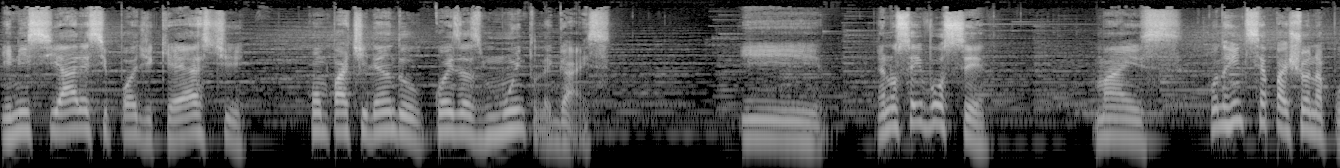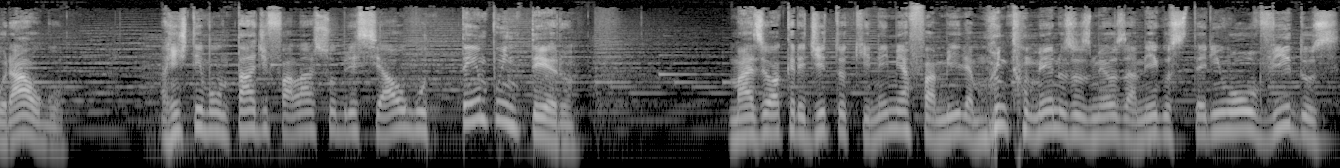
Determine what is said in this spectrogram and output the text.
iniciar esse podcast compartilhando coisas muito legais. E eu não sei você, mas quando a gente se apaixona por algo, a gente tem vontade de falar sobre esse algo o tempo inteiro. Mas eu acredito que nem minha família, muito menos os meus amigos, teriam ouvidos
